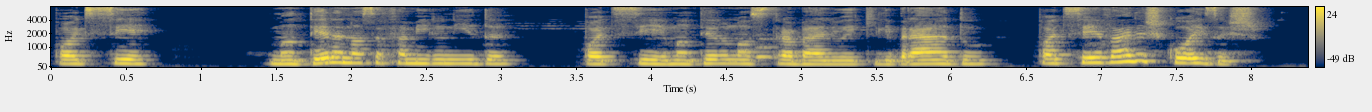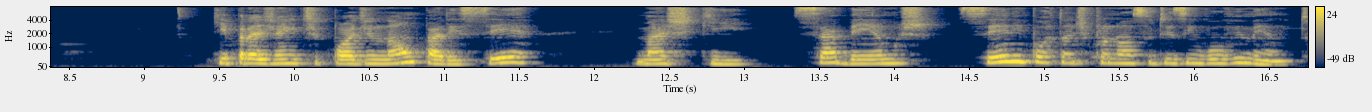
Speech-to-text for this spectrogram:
pode ser manter a nossa família unida, pode ser manter o nosso trabalho equilibrado, pode ser várias coisas que para a gente pode não parecer, mas que sabemos ser importante para o nosso desenvolvimento.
